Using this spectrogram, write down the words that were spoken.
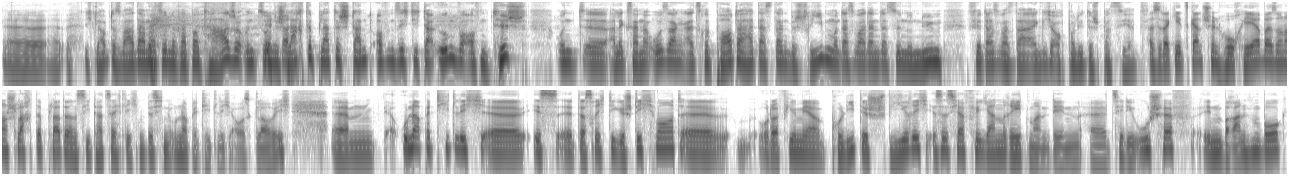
äh, ich glaube, das war damals so eine Reportage und so eine Schlachteplatte stand offensichtlich da irgendwo auf dem Tisch und äh, Alexander Osang als Reporter hat das dann beschrieben und das war dann das Synonym für das, was da eigentlich auch politisch passiert. Also da geht es ganz schön hoch her bei so einer Schlachteplatte und es sieht tatsächlich ein bisschen unappetitlich aus, glaube ich. Ähm, unappetitlich äh, ist äh, das richtige Stichwort äh, oder vielmehr politisch schwierig ist es ja für Jan Redmann, den äh, CDU-Chef in Brandenburg,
